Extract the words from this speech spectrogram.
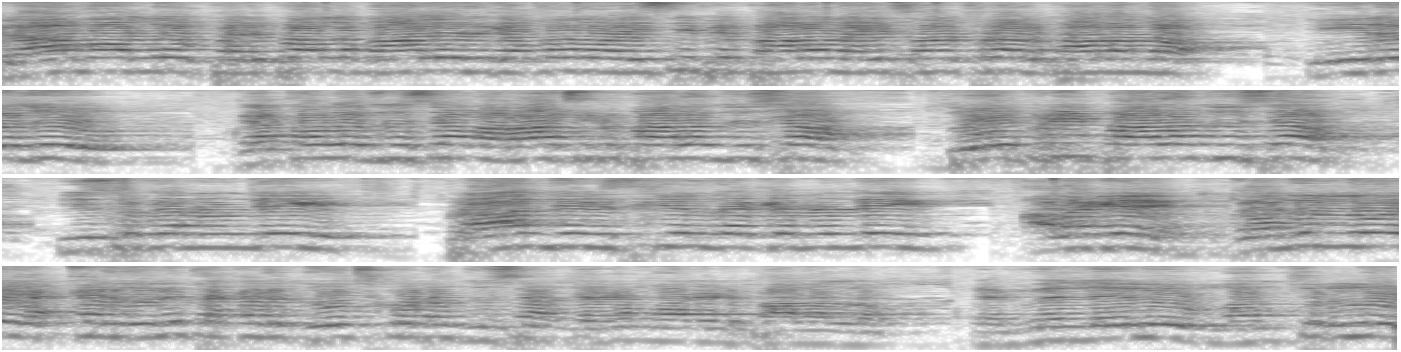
గ్రామాల్లో పరిపాలన బాగాలేదు గతంలో వైసీపీ పాలన ఐదు సంవత్సరాల పాలనలో. ఈ రోజు గతంలో చూసాం అరాచక పాలన చూసాం దోపిడీ పాలన చూసాం. ఇసుక నుండి బ్రాంతి విస్కీల దగ్గర నుండి అలాగే గనుల్లో ఎక్కడ దొరికి అక్కడ దోచుకోవడం చూసాం జగన్మోహన్ రెడ్డి పాలనలో. ఎమ్మెల్యేలు మంత్రులు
